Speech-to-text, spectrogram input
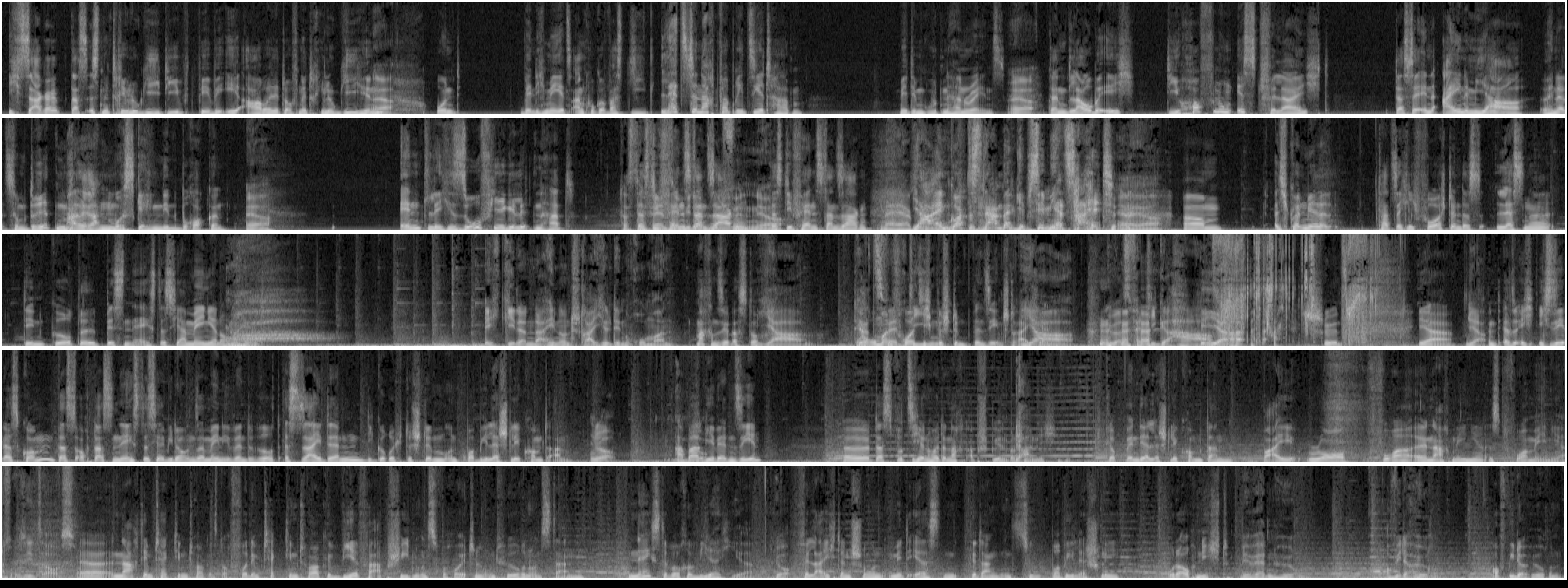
ich sage, das ist eine Trilogie. Die WWE arbeitet auf eine Trilogie hin. Ja. Und wenn ich mir jetzt angucke, was die letzte Nacht fabriziert haben mit dem guten Herrn Reigns, dann glaube ich, die Hoffnung ist vielleicht, dass er in einem Jahr, wenn er zum dritten Mal ran muss gegen den Brocken, Ja. Endlich so viel gelitten hat, Dass dass die ihn Fans wieder dann gut sagen, finden, ja. dass die Fans dann sagen, Naja, ja, in Gottes Namen, dann gib's ihm jetzt halt. ja, ja. Ähm, also ich könnte mir tatsächlich vorstellen, dass Lesnar den Gürtel bis nächstes Jahr Mania noch mal Oh. hält. Ich gehe dann dahin und streichel den Roman. Machen Sie das doch. Ja. Der hat's Roman freut sich verdient. bestimmt, wenn Sie ihn streicheln. Ja, übers fettige Haar. Ja, schön. Ja. Ja. Und also ich, ich sehe das kommen, dass auch das nächstes Jahr wieder unser Main Event wird. Es sei denn, die Gerüchte stimmen und Bobby Lashley kommt an. Ja. Aber So. wir werden sehen. Äh, das wird sich dann heute Nacht abspielen wahrscheinlich. Ich glaube, wenn der Lashley kommt, dann bei Raw. Vor, äh, nach Mania ist vor Mania. So sieht's aus. Äh, nach dem Tag Team Talk ist auch vor dem Tag Team Talk. Wir verabschieden uns für heute und hören uns dann nächste Woche wieder hier. Ja. Vielleicht dann schon mit ersten Gedanken zu Bobby Lashley oder auch nicht. Wir werden hören. Auf Wiederhören. Auf Wiederhören.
